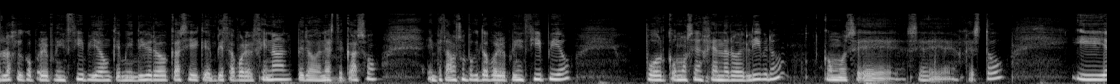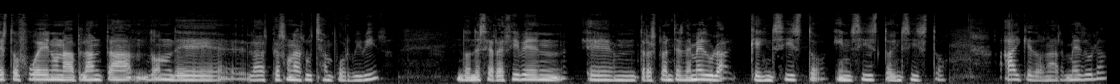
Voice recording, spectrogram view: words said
es lógico, por el principio, aunque mi libro casi que empieza por el final, pero en este caso empezamos un poquito por el principio, por cómo se engendró el libro, cómo se, gestó. Y esto fue en una planta donde las personas luchan por vivir, donde se reciben em, trasplantes de médula, que insisto, insisto, insisto, hay que donar médula,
